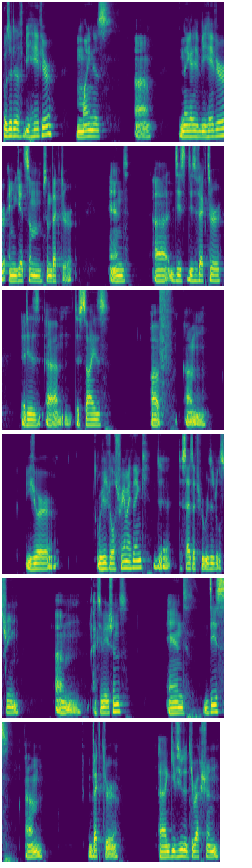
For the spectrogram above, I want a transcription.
positive behavior minus uh, negative behavior, and you get some some vector. And uh, this this vector that is um, the size of um, your residual stream, I think, the, the size of your residual stream um, activations. And this um, vector uh, gives you the direction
